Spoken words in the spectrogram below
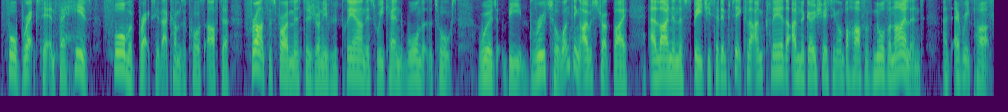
for Brexit and for his form of Brexit. That comes, of course, after France's Foreign Minister Jean Yves Le Drian this weekend warned that the talks would be brutal. One thing I was struck by a line in the speech, he said, in particular, I'm clear that I'm negotiating on behalf of Northern Ireland as every part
